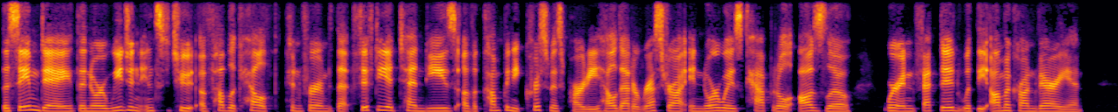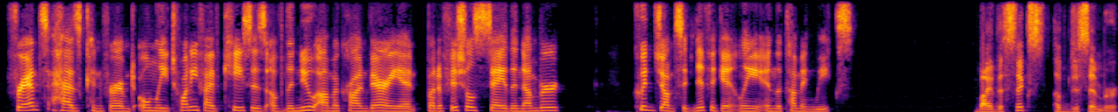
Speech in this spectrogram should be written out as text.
The same day, the Norwegian Institute of Public Health confirmed that 50 attendees of a company Christmas party held at a restaurant in Norway's capital, Oslo, were infected with the Omicron variant. France has confirmed only 25 cases of the new Omicron variant, but officials say the number could jump significantly in the coming weeks. By the 6th of December,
